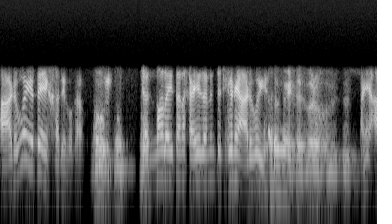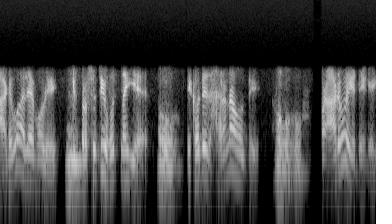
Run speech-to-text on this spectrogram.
आडवं येतं एखादे बघा. हो, हो. जन्माला येताना काही जणांच्या ठिकाणी आडवं येतं. बरोबर. आणि आडवं आल्यामुळे ती प्रसूती होत नाहीये. हो. एखादी धारणा होते. पण आडवं येते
